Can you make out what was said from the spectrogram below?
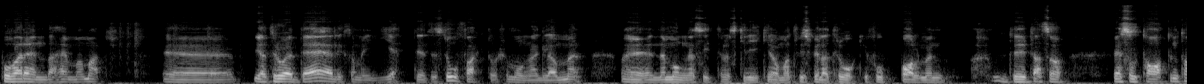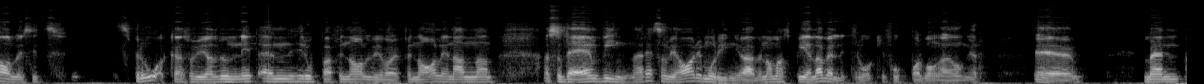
på varenda hemmamatch. Eh, jag tror att det är liksom en jättestor faktor som många glömmer. Eh, när många sitter och skriker om att vi spelar tråkig fotboll. Men det, alltså, resultaten talar i sitt språk. Alltså, vi har vunnit en Europafinal, vi var i final i en annan. Alltså det är en vinnare som vi har i Mourinho, även om han spelar väldigt tråkig fotboll många gånger. Eh, men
